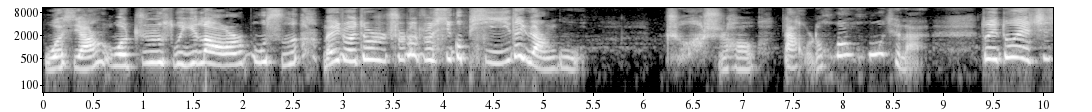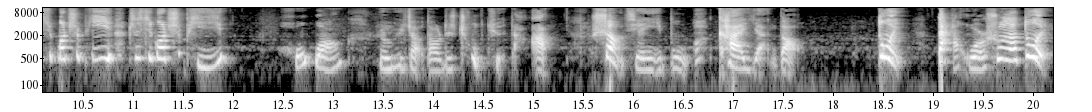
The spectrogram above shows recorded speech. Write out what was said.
我想，我之所以老而不死，没准就是吃了这西瓜皮的缘故。这时候，大伙儿都欢呼起来：“对对，吃西瓜吃皮，吃西瓜吃皮！”猴王终于找到了正确答案，上前一步，开言道：“对，大伙儿说的对，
